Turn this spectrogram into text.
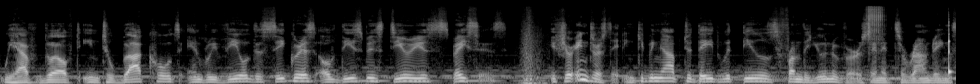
We have delved into black holes and revealed the secrets of these mysterious spaces. If you're interested in keeping up to date with news from the universe and its surroundings,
